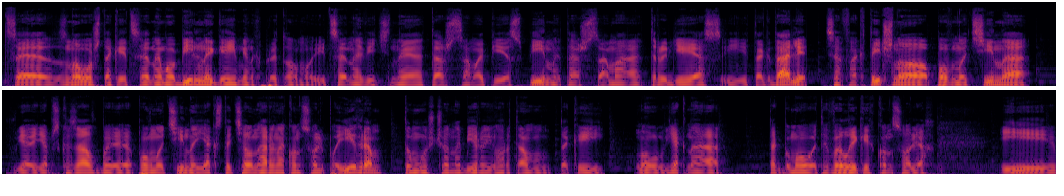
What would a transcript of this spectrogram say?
це знову ж таки це не мобільний геймінг при тому, і це навіть не та ж сама PSP, не та ж сама 3DS і так далі. Це фактично повноцінна. Я я б сказав би повноцінна як стаціонарна консоль по іграм, тому що набір ігор там такий, ну, як на, так би мовити, великих консолях. І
